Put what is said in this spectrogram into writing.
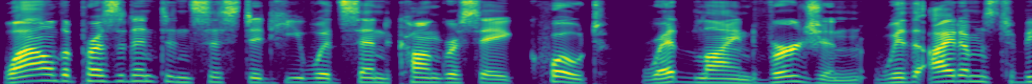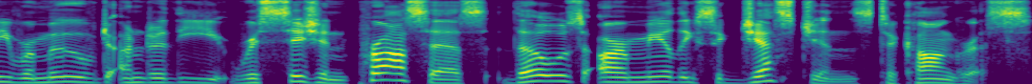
While the president insisted he would send Congress a, quote, redlined version with items to be removed under the rescission process, those are merely suggestions to Congress.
